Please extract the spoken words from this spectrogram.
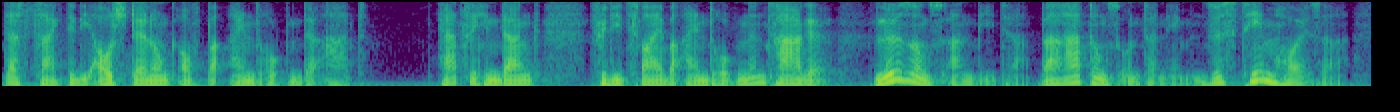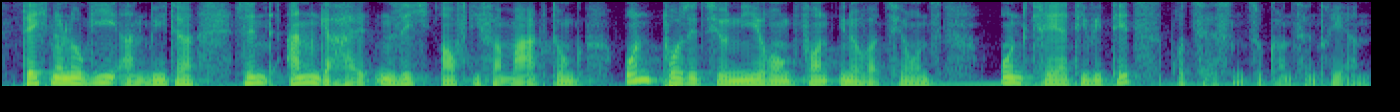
das zeigte die Ausstellung auf beeindruckende Art. Herzlichen Dank für die zwei beeindruckenden Tage. Lösungsanbieter, Beratungsunternehmen, Systemhäuser, Technologieanbieter sind angehalten, sich auf die Vermarktung und Positionierung von Innovations- und Kreativitätsprozessen zu konzentrieren.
